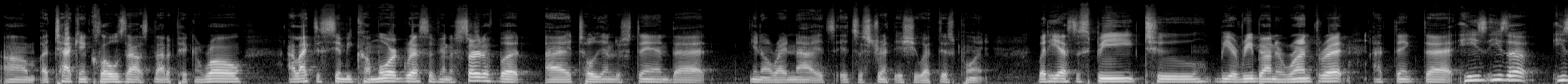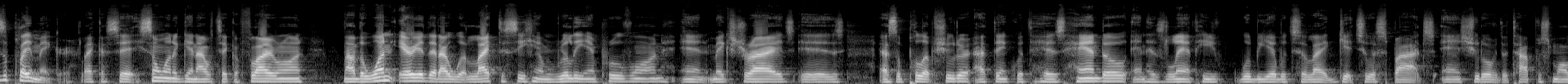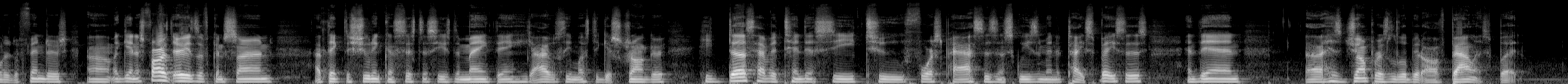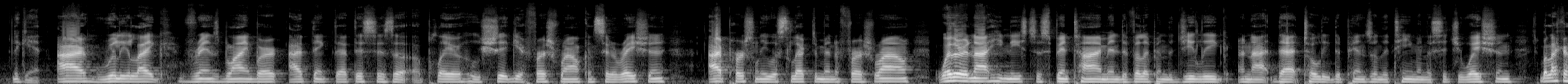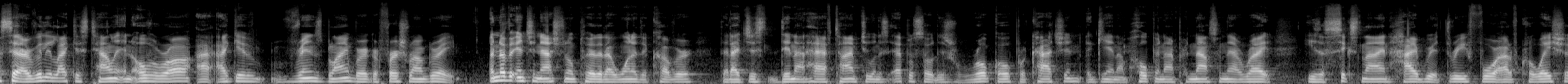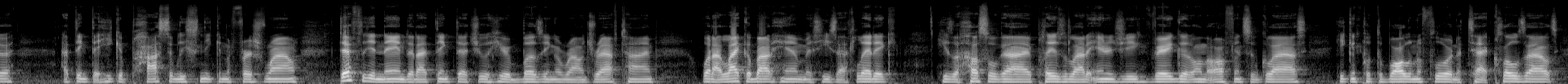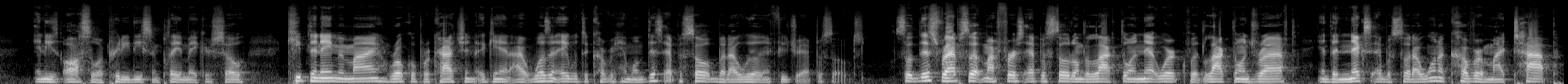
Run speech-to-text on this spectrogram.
um, attacking closeouts, not a pick and roll. I like to see him become more aggressive and assertive, but I totally understand that you know right now it's it's a strength issue at this point. But he has the speed to be a rebound and run threat. I think that he's he's a he's a playmaker. Like I said, someone again I would take a flyer on. Now the one area that I would like to see him really improve on and make strides is as a pull-up shooter. I think with his handle and his length, he would be able to like get to his spots and shoot over the top of smaller defenders. Um, again, as far as areas of concern, I think the shooting consistency is the main thing. He obviously must to get stronger. He does have a tendency to force passes and squeeze them into tight spaces, and then uh, his jumper is a little bit off balance. But again, I really like Vrenz Bleijenbergh. I think that this is a, a player who should get first round consideration. I personally would select him in the first round. Whether or not he needs to spend time in developing the G League or not, that totally depends on the team and the situation. But like I said, I really like his talent, and overall, I, I give Vrenz Bleijenbergh a first round grade. Another international player that I wanted to cover that I just did not have time to in this episode is Roko Prkačin. Again, I'm hoping I'm pronouncing that right. He's a 6'9 hybrid 3 4 out of Croatia. I think that he could possibly sneak in the first round definitely a name that I think that you'll hear buzzing around draft time. What I like about him is he's athletic. He's a hustle guy, plays with a lot of energy, very good on the offensive glass. He can put the ball on the floor and attack closeouts, and he's also a pretty decent playmaker. So keep the name in mind, Roko Prkačin. Again, I wasn't able to cover him on this episode, but I will in future episodes. So this wraps up my first episode on the Locked On Network with Locked On Draft. In the next episode, I want to cover my top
